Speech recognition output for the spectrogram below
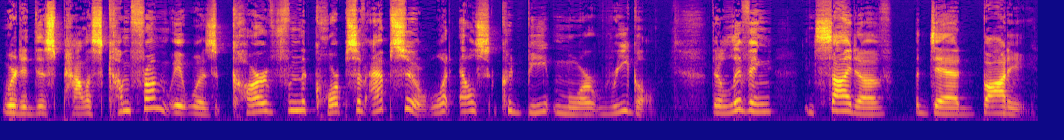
Where did this palace come from? It was carved from the corpse of Apsu. What else could be more regal? They're living inside of a dead body.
